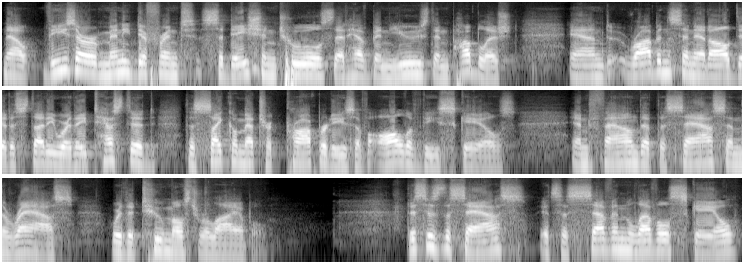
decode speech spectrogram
Now, these are many different sedation tools that have been used and published, And Robinson et al. did a study where they tested the psychometric properties of all of these scales and found that the SAS and the RASS were the two most reliable. This is the SAS. It's a seven level scale,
